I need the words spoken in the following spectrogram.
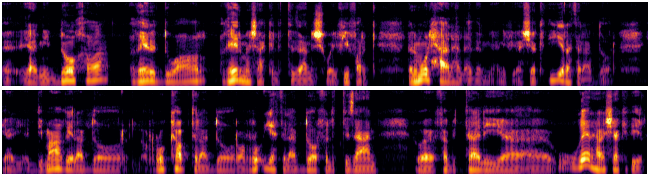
يعني الدوخة غير الدوار غير مشاكل الاتزان شوي في فرق. لأنه مو لحالها الاذن يعني في أشياء كثيرة تلعب دور. يعني الدماغ يلعب دور الركب تلعب دور الرؤية تلعب دور في الاتزان فبالتالي آه، وغيرها أشياء كثير.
